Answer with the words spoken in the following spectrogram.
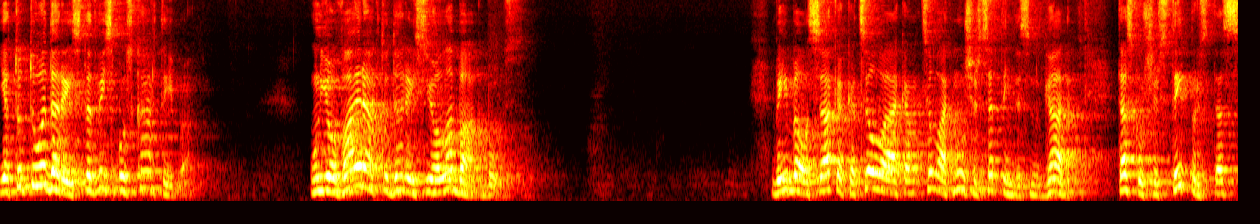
Ja tu to darīsi, tad viss būs kārtībā. Un jo vairāk tu darīsi, jo labāk būs. Bībele saka, ka cilvēkam, cilvēkam mūžs ir 70 gadi. Tas, kurš ir stiprs, tas,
